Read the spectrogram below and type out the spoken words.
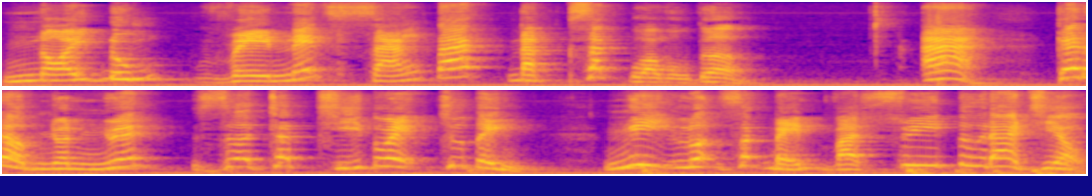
Nói đúng về nét sáng tác đặc sắc của Hoàng Vũ Tường? A. Kết hợp nhuần nhuyễn giữa chất trí tuệ, trữ tình. Nghị luận sắc bén và suy tư đa chiều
